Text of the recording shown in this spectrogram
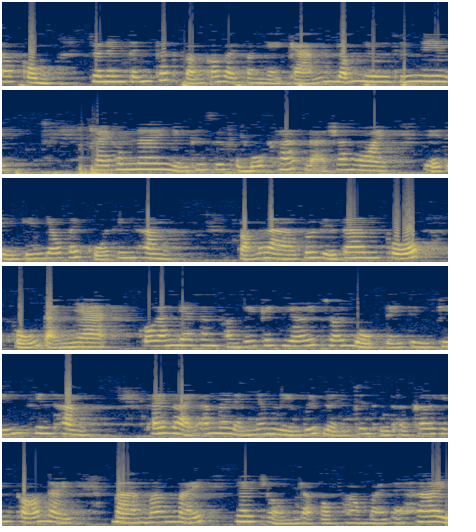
sau cùng, cho nên tính cách vẫn có vài phần nhạy cảm giống như thiếu niên. Ngày hôm nay, những thiên sứ khủng bố khác đã ra ngoài để tìm kiếm dấu vết của thiên thần. Vẫn là Vương Tiểu Tam cố phủ tại nhà, cố gắng gia tăng phạm vi kết giới trói buộc để tìm kiếm thiên thần. Thấy vậy, ám mê đại nhân liền quyết định trên thủ thời cơ hiếm có này mà mang máy ngay trộm đặt vào phòng 702.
